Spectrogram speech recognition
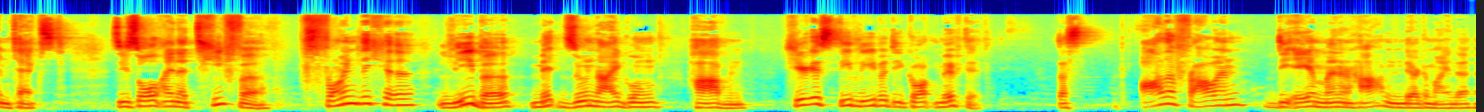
im Text. Sie soll eine tiefe, freundliche Liebe mit Zuneigung haben hier ist die Liebe, die Gott möchte. Dass alle Frauen, die Ehemänner haben in der Gemeinde,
